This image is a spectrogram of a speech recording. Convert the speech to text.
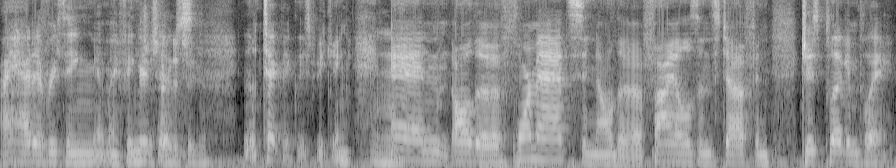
I had everything at my fingertips. Handed to you. Well, Technically speaking, and all the formats and all the files and stuff, and just plug and play,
